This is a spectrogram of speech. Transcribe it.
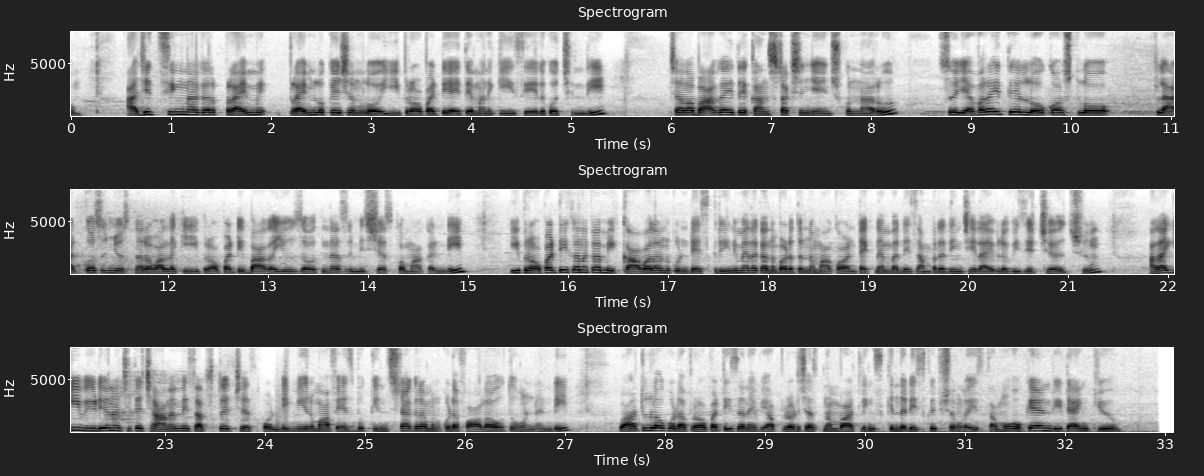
అజిత్ సింగ్ నగర్ ప్రైమ్ ప్రైమ్ లొకేషన్లో ఈ ప్రాపర్టీ అయితే మనకి సేల్కి వచ్చింది చాలా బాగా అయితే కన్స్ట్రక్షన్ చేయించుకున్నారు. సో ఎవరైతే లో కాస్ట్లో ఫ్లాట్ కోసం చూస్తున్నారో వాళ్ళకి ఈ ప్రాపర్టీ బాగా యూజ్ అవుతుంది. అసలు మిస్ చేసుకోమాకండి. ఈ ప్రాపర్టీ కనుక మీకు కావాలనుకుంటే స్క్రీన్ మీద కనబడుతున్న మా కాంటాక్ట్ నెంబర్ని సంప్రదించి లైవ్లో విజిట్ చేయొచ్చు. అలాగే ఈ వీడియో నచ్చితే ఛానల్ని సబ్స్క్రైబ్ చేసుకోండి. మీరు మా ఫేస్బుక్ ఇన్స్టాగ్రామ్ని కూడా ఫాలో అవుతూ ఉండండి. వాటిల్లో కూడా ప్రాపర్టీస్ అనేవి అప్లోడ్ చేస్తున్నాం. వాటి లింక్స్ కింద డిస్క్రిప్షన్లో ఇస్తాము. ఓకే అండి. Thank you.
